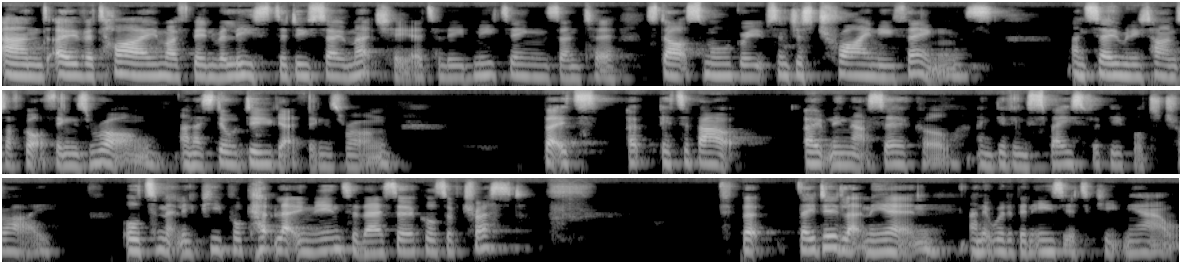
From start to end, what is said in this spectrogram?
And over time, I've been released to do so much here, to lead meetings and to start small groups and just try new things. And so many times I've got things wrong and I still do get things wrong. But it's, uh, it's about opening that circle and giving space for people to try. Ultimately, people kept letting me into their circles of trust. But they did let me in and it would have been easier to keep me out.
